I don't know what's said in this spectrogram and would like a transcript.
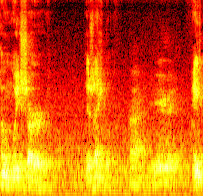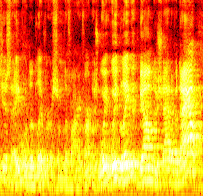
whom we serve, is able. He's just able to deliver us from the fiery furnace. We, we believe it beyond a shadow of a doubt.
